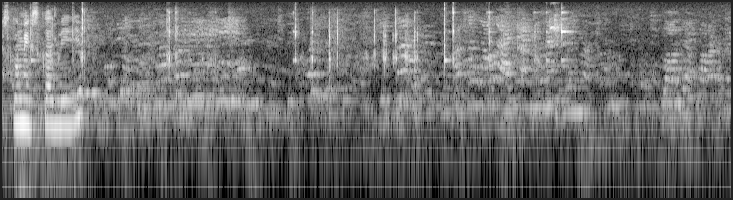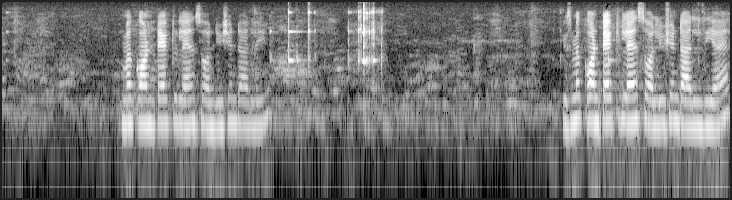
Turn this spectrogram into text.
इसको मिक्स कर लीजिए। मैं कॉन्टैक्ट लेंस सॉल्यूशन डाल रही हूँ। इसमें कॉन्टैक्ट लेंस सॉल्यूशन डाल दिया है।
